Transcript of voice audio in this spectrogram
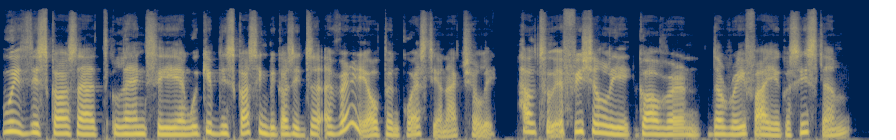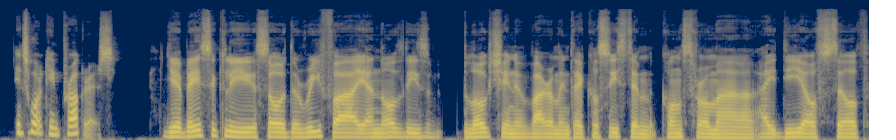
we've discussed that lengthy and we keep discussing because it's a, very open question, actually. How to efficiently govern the REFI ecosystem, it's work in progress. Yeah, basically, so the REFI and all these blockchain environment ecosystem comes from an idea of self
